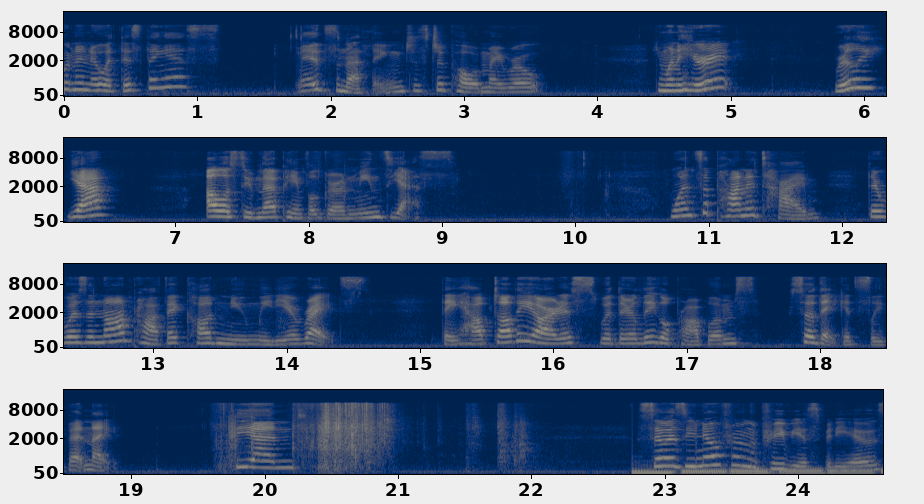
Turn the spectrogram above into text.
want to know what this thing is? It's nothing, just a poem I wrote. You want to hear it? Really? Yeah? I'll assume that painful groan means yes. Once upon a time, there was a nonprofit called New Media Rights. They helped all the artists with their legal problems so they could sleep at night. The end. So as you know from the previous videos,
